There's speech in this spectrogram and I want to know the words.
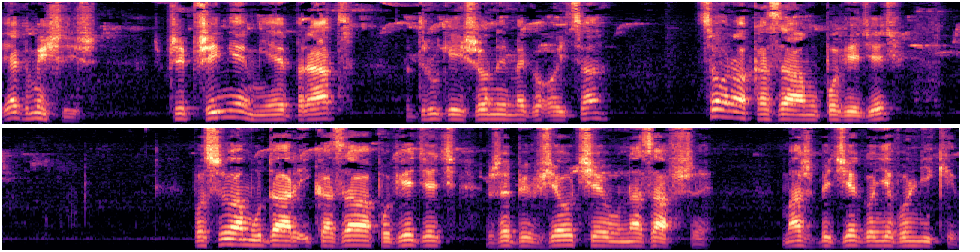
Jak myślisz, czy przyjmie mnie brat drugiej żony mego ojca? Co ona kazała mu powiedzieć? Posyła mu dar i kazała powiedzieć, żeby wziął cię na zawsze. Masz być jego niewolnikiem.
